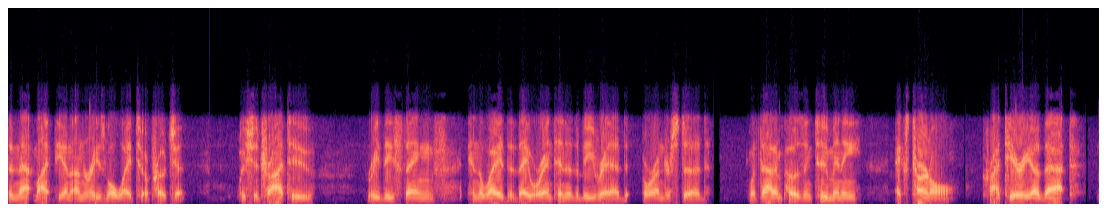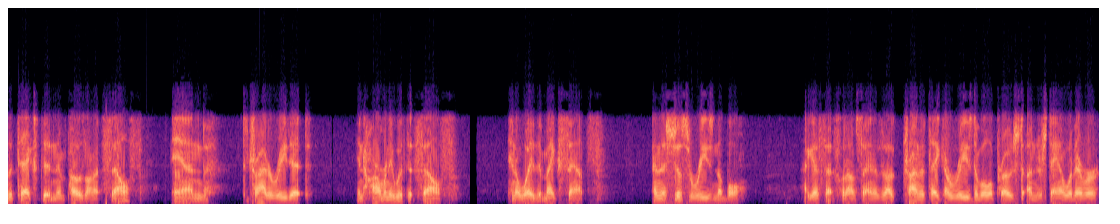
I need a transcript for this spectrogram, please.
then that might be an unreasonable way to approach it. We should try to read these things in the way that they were intended to be read or understood without imposing too many external criteria that the text didn't impose on itself and to try to read it in harmony with itself in a way that makes sense. And that's just reasonable. I guess that's what I'm saying is I'm trying to take a reasonable approach to understand whatever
